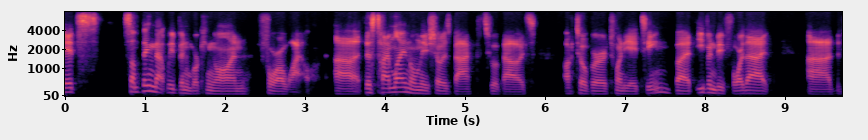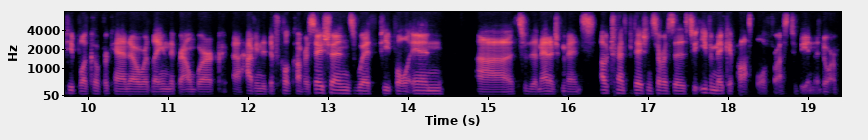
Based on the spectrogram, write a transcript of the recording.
It's something that we've been working on for a while. Uh, this timeline only shows back to about October 2018, but even before that, uh, the people at Code for Canada were laying the groundwork, uh, having the difficult conversations with people in uh, of the management of transportation services to even make it possible for us to be in the door.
